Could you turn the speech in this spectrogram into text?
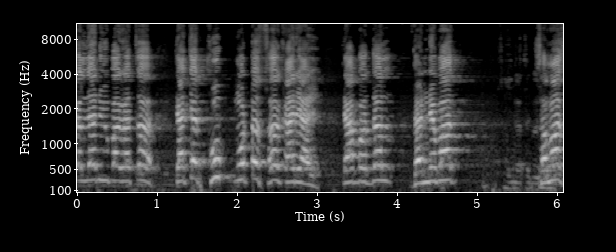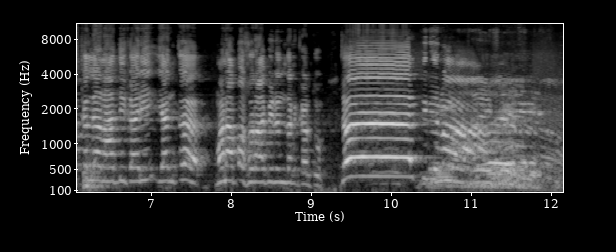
कल्याण विभागाचं त्याच्यात खूप मोठं सहकार्य आहे. त्याबद्दल धन्यवाद. समाज कल्याण अधिकारी यांचं मनापासून अभिनंदन करतो. जय श्रीराम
